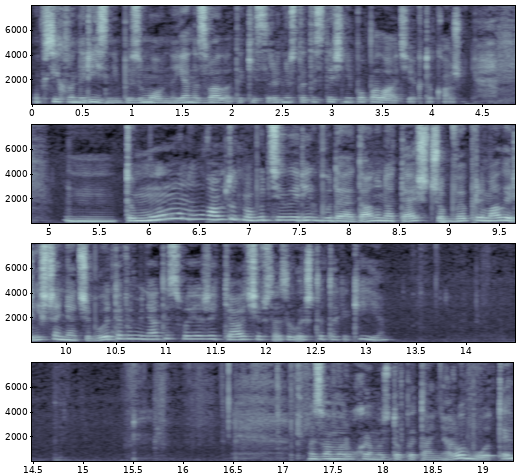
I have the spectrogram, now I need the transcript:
У всіх вони різні, безумовно. Я назвала такі середньостатистичні по палаті, як то кажуть. Тому ну, вам тут, мабуть, цілий рік буде дано на те, щоб ви приймали рішення, чи будете ви міняти своє життя, чи все залишите так, як і є. Ми з вами рухаємось до питання роботи.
